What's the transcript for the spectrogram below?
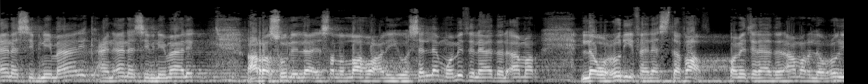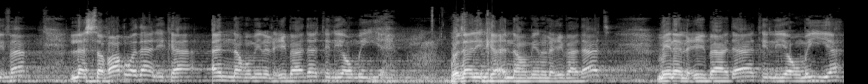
أنس بن مالك عن أنس بن مالك عن رسول الله صلى الله عليه وسلم ومثل هذا الأمر لو عرف لاستفاض ومثل هذا الأمر لو عرف لاستفاض وذلك أنه من العبادات اليومية وذلك أنه من العبادات من العبادات اليومية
